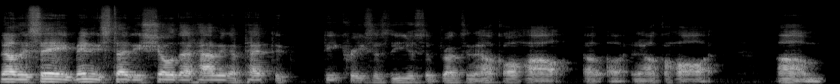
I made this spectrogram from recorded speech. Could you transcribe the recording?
Now, they say many studies show that having a pet de- decreases the use of drugs and alcohol, uh, uh, and alcohol, um,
